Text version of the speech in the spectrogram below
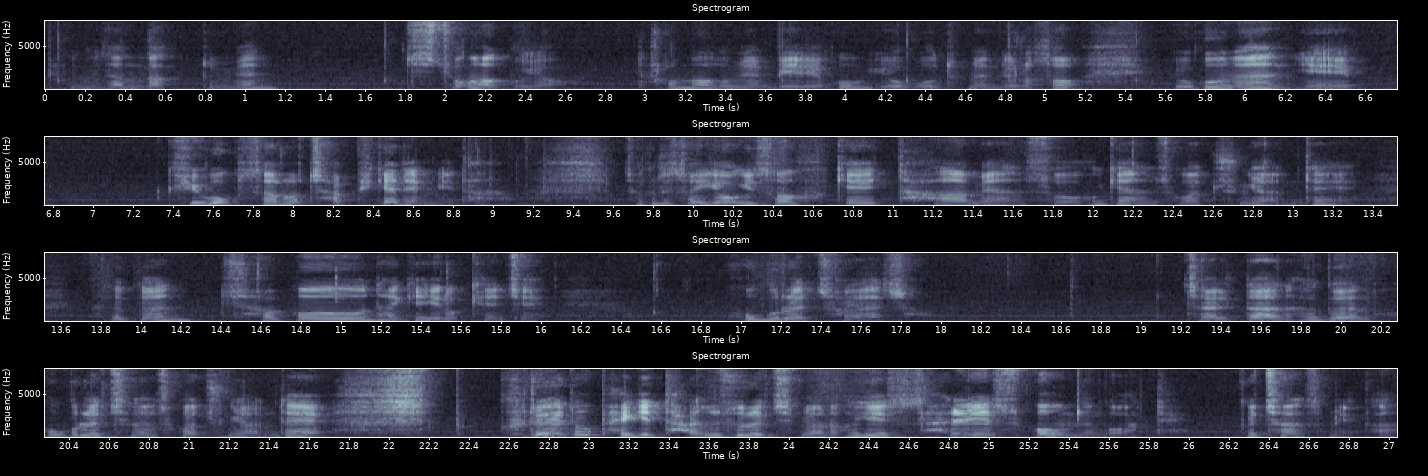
빈삼각 두면 치중하고요. 틀어막으면 밀고 요거 두면 늘어서 요거는 예 귀곡사로 잡히게 됩니다. 자, 그래서 여기서 흙의 다음의 한수, 흙의 한수가 중요한데 흙은 차분하게 이렇게 이제 호구를 쳐야죠. 자, 일단 흙은 호구를 치는 수가 중요한데 그래도 백이 단수를 치면 흙이 살릴 수가 없는 것 같아. 그렇지 않습니까?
